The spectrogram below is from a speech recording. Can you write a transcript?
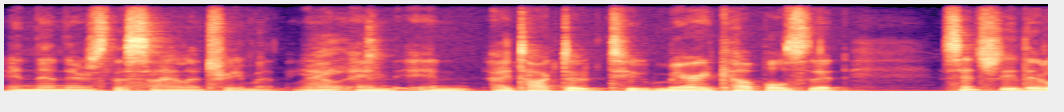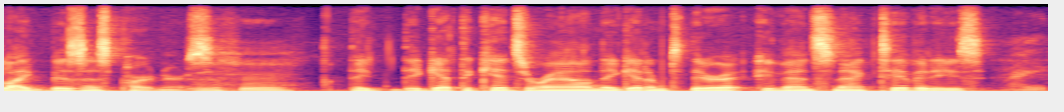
and then there's the silent treatment you know and and i talk to to married couples that essentially they're like business partners. Mm-hmm. they they get the kids around they get them to their events and activities. Right.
